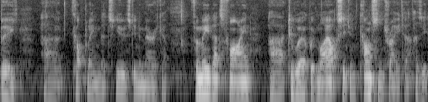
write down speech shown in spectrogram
B uh, coupling that's used in America. For me that's fine uh, to work with my oxygen concentrator as it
